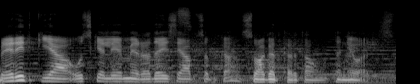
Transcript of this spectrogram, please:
प्रेरित किया, उसके लिए मैं हृदय से आप सबका स्वागत करता हूँ। धन्यवाद।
